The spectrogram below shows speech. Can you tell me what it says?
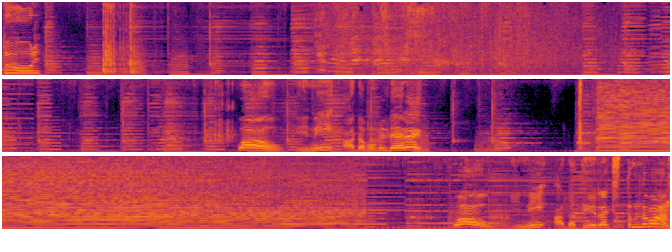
Mantul. Wow, ini ada mobil derek. Wow, ini ada T-Rex teman-teman.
